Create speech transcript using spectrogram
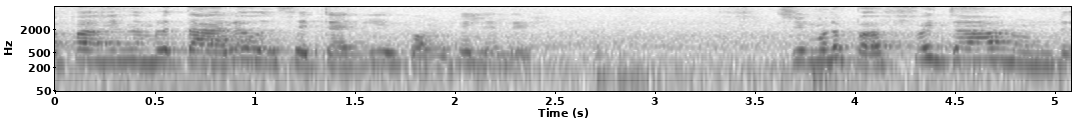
അപ്പൊ അങ്ങനെ നമ്മൾ തല ഒന്ന് സെറ്റാക്കി കുഴപ്പമില്ലല്ലേ? ഇച്ചിരി കൂടെ പെർഫെക്റ്റ് ആവണുണ്ട്.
